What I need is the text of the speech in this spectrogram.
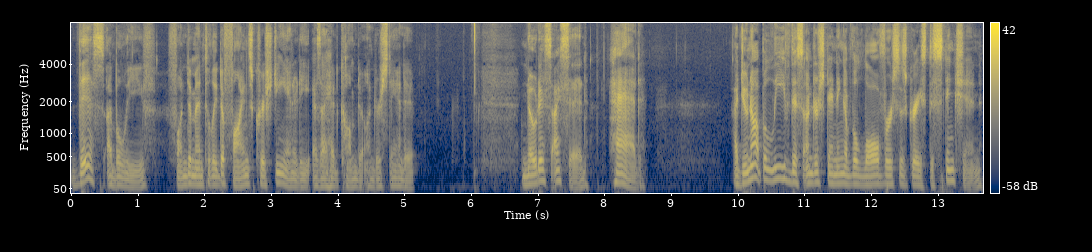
This, I believe, fundamentally defines Christianity as I had come to understand it. Notice I said had. I do not believe this understanding of the law versus grace distinction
